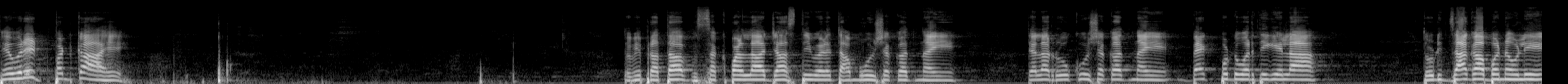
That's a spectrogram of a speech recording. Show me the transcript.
फेवरेट फटका आहे. तुम्ही प्रताप सकपाळला जास्ती वेळ थांबवू शकत नाही. त्याला रोखू शकत नाही. बॅकफुटवरती गेला. थोडी जागा बनवली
